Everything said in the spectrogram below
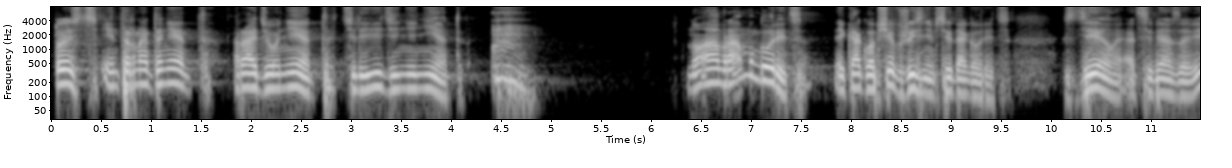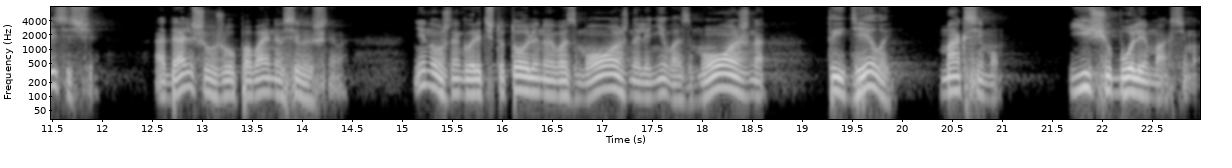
То есть интернета нет, радио нет, телевидения нет. Но Аврааму говорится, и как вообще в жизни всегда говорится, сделай от себя зависящее, а дальше уже уповай на Всевышнего. Не нужно говорить, что то или иное возможно или невозможно. Ты делай максимум, еще более максимум.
